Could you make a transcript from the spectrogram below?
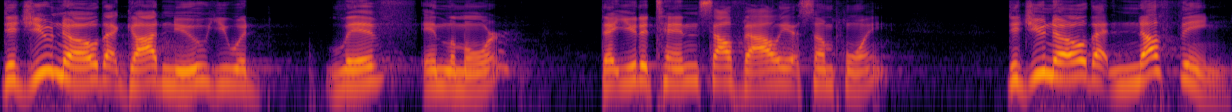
Did you know that God knew you would live in Lemoore? That you'd attend South Valley at some point? Did you know that nothing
